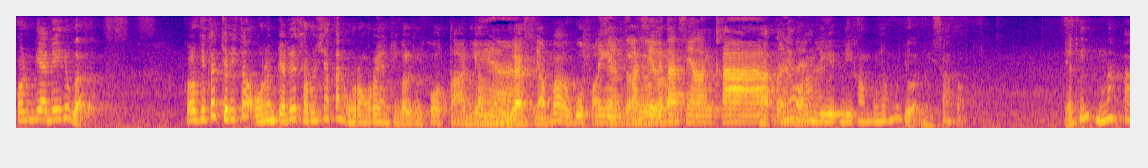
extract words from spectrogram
Olimpiade juga. Kalau kita cerita Olimpiade seharusnya kan orang-orang yang tinggal di kota, dia Iya. lesnya bagus, Dengan fasilitasnya fasilitasnya lengkap. Nyatanya dan orang di, di kampung kamu juga bisa kok. Jadi mengapa?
